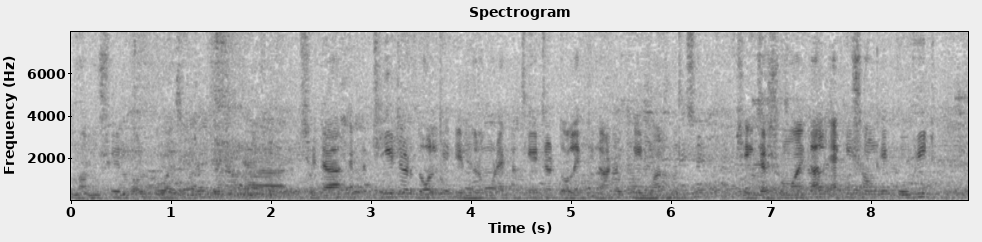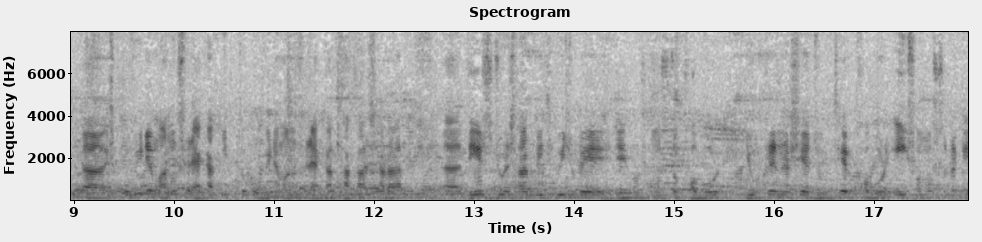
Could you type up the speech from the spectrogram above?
মানুষের গল্প আছে। সেটা একটা থিয়েটার দলকে কেন্দ্র করে একটা থিয়েটার দলে একটি নাটক নির্মাণ হচ্ছে। সেইটার সময়কাল একই সঙ্গে কোভিড কোভিডে মানুষের একাকিত্ব, কোভিডে মানুষের একা থাকা সারা দেশ জুড়ে, সারা পৃথিবী জুড়ে যে সমস্ত খবর, ইউক্রেন, রাশিয়া যুদ্ধের খবর, এই সমস্তটাকে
